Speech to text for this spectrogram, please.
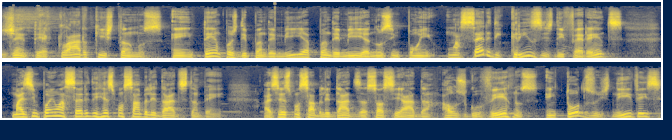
Gente, é claro que estamos em tempos de pandemia. A pandemia nos impõe uma série de crises diferentes, mas impõe uma série de responsabilidades também. As responsabilidades associadas aos governos em todos os níveis,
